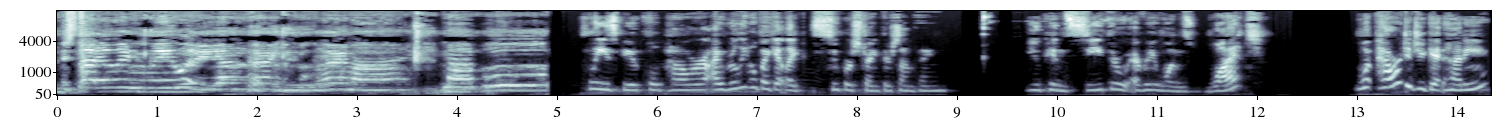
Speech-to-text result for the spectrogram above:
It started when we were younger, you were my, my boo. Please be a cool power. I really hope I get like super strength or something. You can see through everyone's what? What power did you get, honey?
